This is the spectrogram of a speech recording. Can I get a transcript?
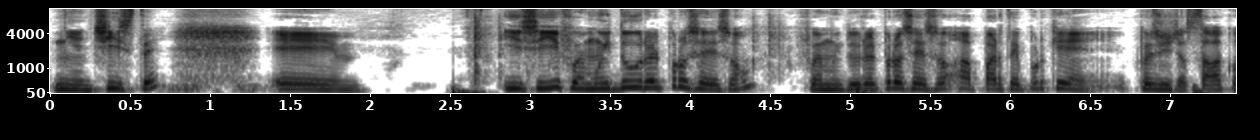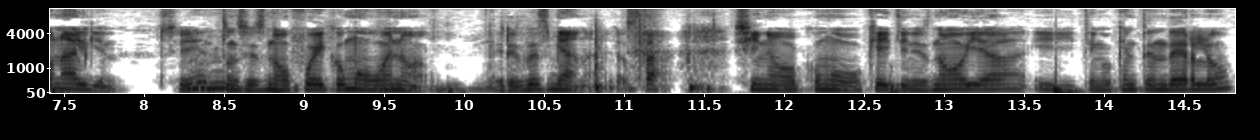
ni en chiste. Eh, y sí, fue muy duro el proceso, fue muy duro el proceso, aparte porque pues yo ya estaba con alguien, ¿sí? Entonces no fue como, bueno, eres lesbiana, ya está, sino como, ok, tienes novia y tengo que entenderlo.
